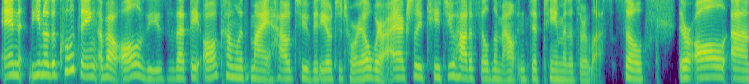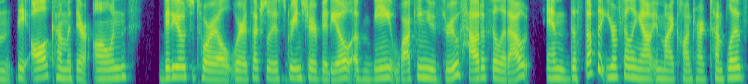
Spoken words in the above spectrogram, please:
And you know, the cool thing about all of these is that they all come with my how-to video tutorial where I actually teach you how to fill them out in 15 minutes or less. So they're all um, they all come with their own video tutorial where it's actually a screen share video of me walking you through how to fill it out. And the stuff that you're filling out in my contract templates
